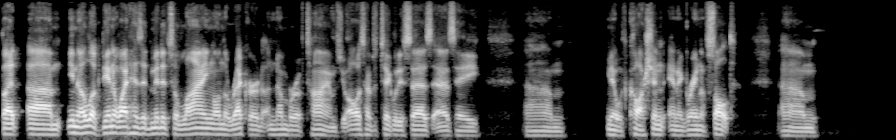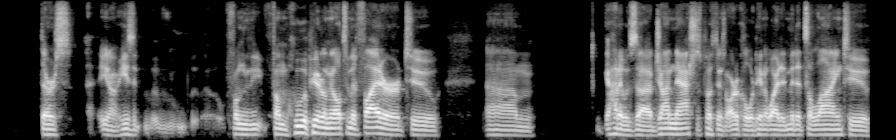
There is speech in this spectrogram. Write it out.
But um, you know, look, Dana White has admitted to lying on the record a number of times. You always have to take what he says as a, um, you know, with caution and a grain of salt. Um, there's you know he's from the from who appeared on the Ultimate Fighter to um, God, it was uh, John Nash was posting this article where Dana White admitted to lying to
